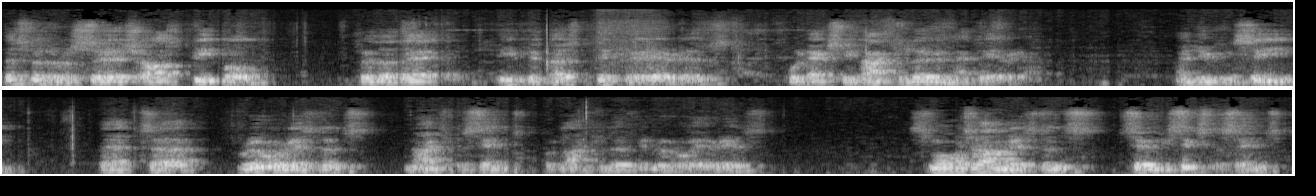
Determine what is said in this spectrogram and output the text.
This bit of research asked people whether they, people in those particular areas would actually like to live in that area. And you can see that uh, rural residents 90% would like to live in rural areas. Small town residents, 76%.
